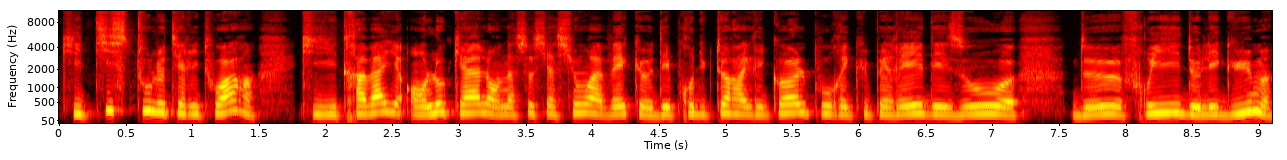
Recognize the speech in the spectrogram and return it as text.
qui tissent tout le territoire, qui travaillent en local, en association avec euh, des producteurs agricoles pour récupérer des eaux de fruits, de légumes,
